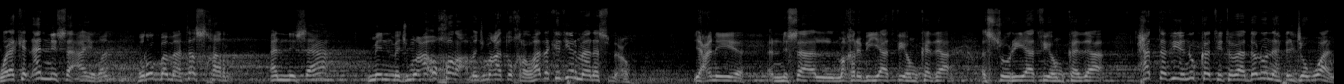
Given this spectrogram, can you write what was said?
ولكن النساء أيضا ربما تسخر النساء من مجموعة أخرى مجموعات أخرى. وهذا كثير ما نسمعه. يعني النساء المغربيات فيهم كذا السوريات فيهم كذا. حتى فيه نكت يتبادلونها في الجوال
